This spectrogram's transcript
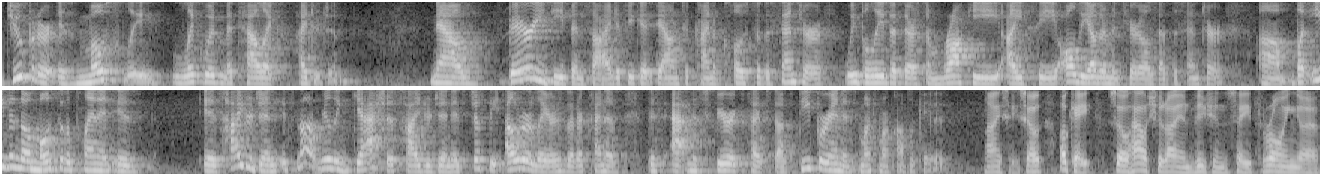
Jupiter is mostly liquid metallic hydrogen. Now, very deep inside, if you get down to kind of close to the center, we believe that there's some rocky, icy, all the other materials at the center. Um, but even though most of the planet is is hydrogen, it's not really gaseous hydrogen. It's just the outer layers that are kind of this atmospheric type stuff. Deeper in, it's much more complicated. I see. So, okay. So, how should I envision, say, throwing a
